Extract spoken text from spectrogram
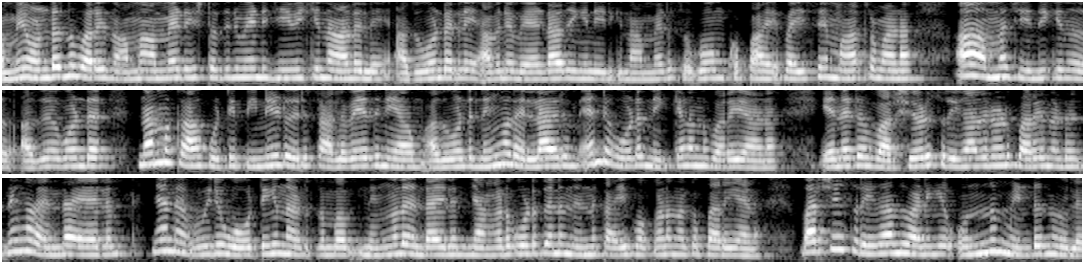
അമ്മയുണ്ടെന്ന് പറയുന്നു. അമ്മ അമ്മയുടെ ഇഷ്ടത്തിന് വേണ്ടി ജീവിക്കുന്ന ആളല്ലേ? അതുകൊണ്ടല്ലേ അവനെ വേണ്ടാതെ ഇങ്ങനെ ഇരിക്കുന്നത്. അമ്മയുടെ സുഖവും പൈസയും മാത്രമാണ് ആ അമ്മ ചിന്തിക്കുന്നത്. അതുകൊണ്ട് നമുക്ക് ആ കുട്ടി പിന്നീട് ഒരു തലവേദനയാകും അതുകൊണ്ട് നിങ്ങളെല്ലാവരും എന്റെ കൂടെ നിൽക്കണം എന്ന് പറയുകയാണ്. എന്നിട്ട് വർഷയോട് ശ്രീകാന്തിനോട് പറയുന്നുണ്ട് നിങ്ങൾ എന്തായാലും ഞാൻ ഒരു വോട്ടിംഗ് നടത്തുമ്പം നിങ്ങൾ എന്തായാലും ഞങ്ങളുടെ കൂടെ തന്നെ നിന്ന് കൈ പൊക്കണം എന്നൊക്കെ പറയുകയാണ് വർഷ ശ്രീകാന്തും ആണെങ്കിൽ ഒന്നും മിണ്ടുന്നുമില്ല.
